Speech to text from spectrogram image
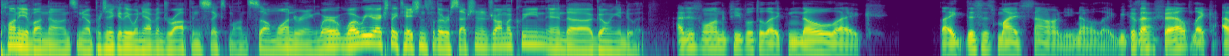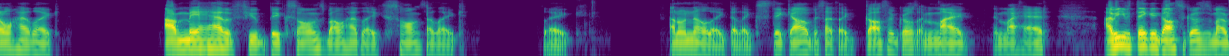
plenty of unknowns. You know, particularly when you haven't dropped in six months. So I'm wondering, where what were your expectations for the reception of Drama Queen and uh, going into it? I just wanted people to like know like like this is my sound, you know, like because I felt like I don't have like I may have a few big songs, but I don't have like songs that like like I don't know, like that like stick out besides like Gossip Girls in my in my head. I'm even thinking Gossip Girls is my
